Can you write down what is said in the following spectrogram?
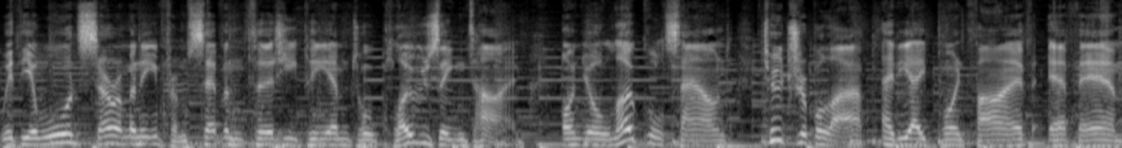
with the awards ceremony from 7:30 p.m. till closing time on your local sound 2 Triple R 88.5 FM.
